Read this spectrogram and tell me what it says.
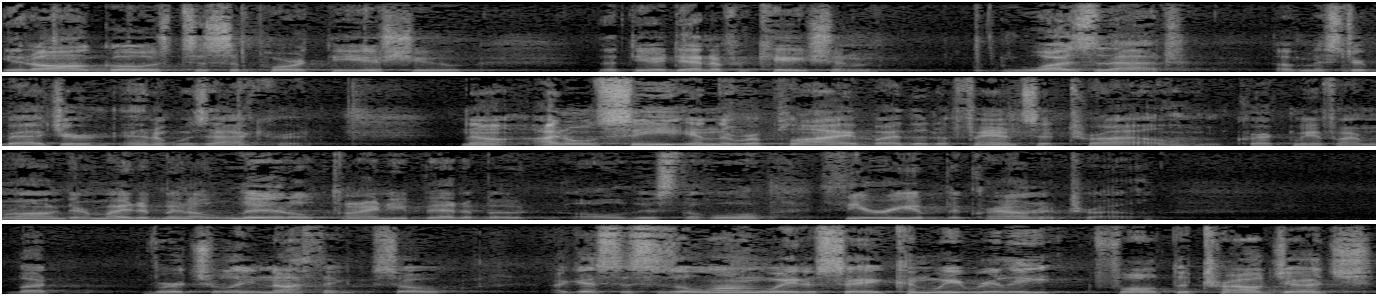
it all goes to support the issue that the identification was that of Mr. Badger and it was accurate. Now, I don't see in the reply by the defense at trial, correct me if I'm wrong, there might have been a little tiny bit about all this, the whole theory of the crown at trial, but virtually nothing. So I guess this is a long way to say can we really fault the trial judge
